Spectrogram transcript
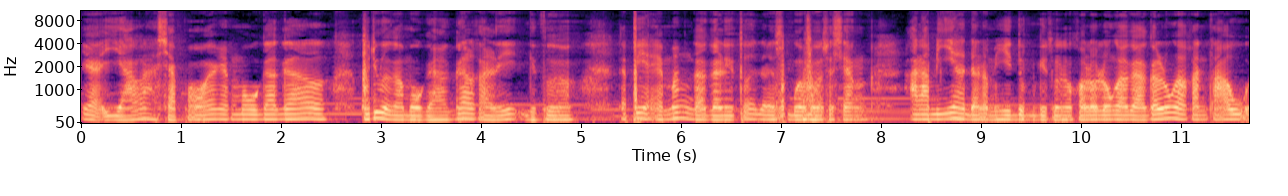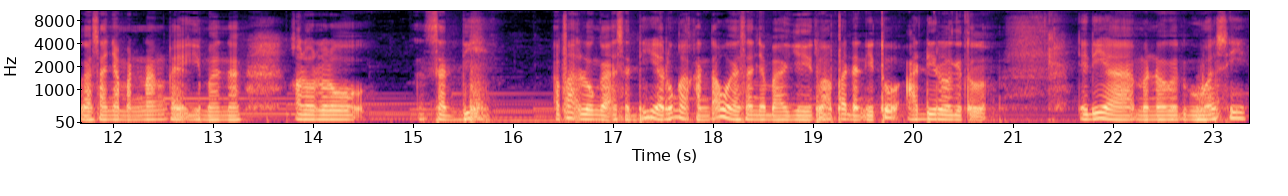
ya iyalah siapa orang yang mau gagal? Gue juga gak mau gagal kali gitu loh. Tapi ya emang gagal itu adalah sebuah proses yang alamiah dalam hidup gitu loh. Kalau lo nggak gagal lo nggak akan tahu rasanya menang kayak gimana. Kalau lo sedih apa lo nggak sedih ya lo nggak akan tahu rasanya bahagia itu apa dan itu adil gitu loh. Jadi ya menurut gue sih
